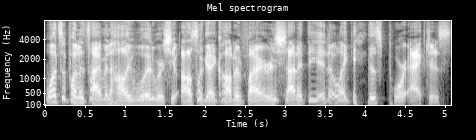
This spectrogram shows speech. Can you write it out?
Once Upon a Time in Hollywood where she also got caught on fire and shot at the end. I'm like this poor actress.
